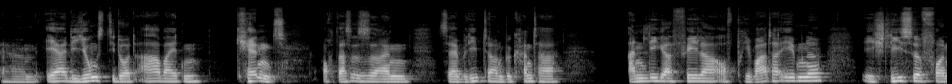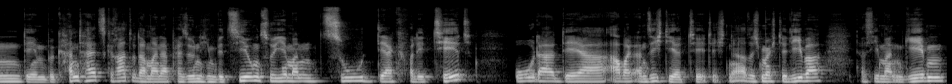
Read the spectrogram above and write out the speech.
ähm, er die Jungs, die dort arbeiten, kennt. Auch das ist ein sehr beliebter und bekannter Anlegerfehler auf privater Ebene. Ich schließe von dem Bekanntheitsgrad oder meiner persönlichen Beziehung zu jemandem zu der Qualität oder der Arbeit an sich, die er tätigt. Ne? Also ich möchte lieber das jemanden geben,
